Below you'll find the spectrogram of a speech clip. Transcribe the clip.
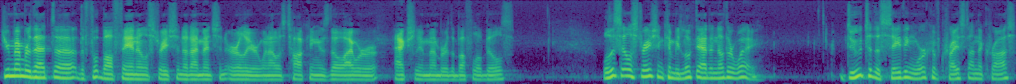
Do you remember that uh, the football fan illustration that I mentioned earlier when I was talking as though I were actually a member of the Buffalo Bills? Well, this illustration can be looked at another way. Due to the saving work of Christ on the cross,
